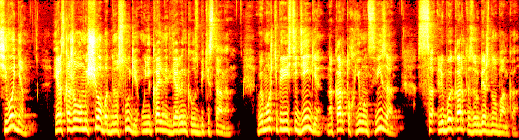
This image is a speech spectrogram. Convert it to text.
Сегодня я расскажу вам еще об одной услуге, уникальной для рынка Узбекистана. Вы можете перевести деньги на карту Humans Visa с любой карты зарубежного банка.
